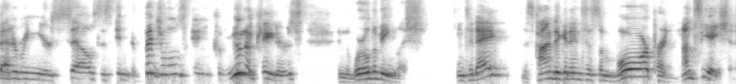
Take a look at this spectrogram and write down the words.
bettering yourselves as individuals and communicators in the world of English. And today, it's time to get into some more pronunciation.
